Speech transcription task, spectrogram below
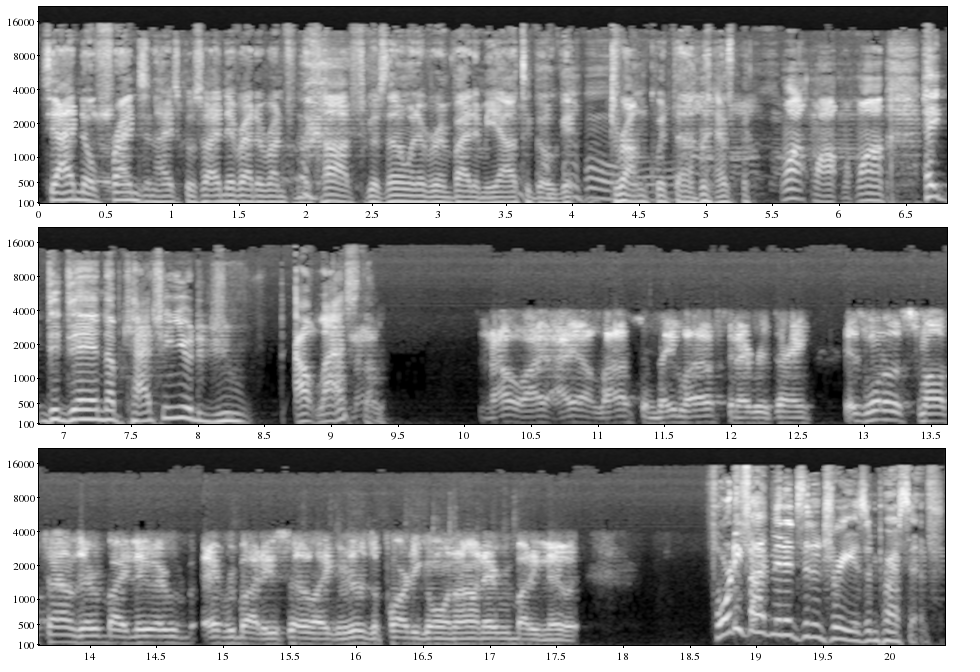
See, I had no friends in high school, so I never had to run from the cops because no one ever invited me out to go get drunk with them. Hey, did they end up catching you, or did you outlast them? No, I, I outlasted them. They left and everything. It's one of those small towns. Everybody knew every, everybody. So like, if there was a party going on, everybody knew it. 45 minutes in a tree is impressive.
